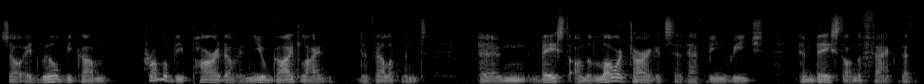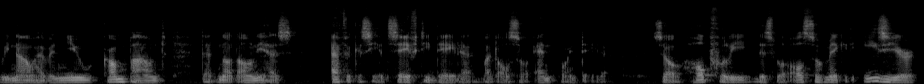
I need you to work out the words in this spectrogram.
So it will become probably part of a new guideline development um, based on the lower targets that have been reached and based on the fact that we now have a new compound that not only has efficacy and safety data, but also endpoint data. So hopefully this will also make it easier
